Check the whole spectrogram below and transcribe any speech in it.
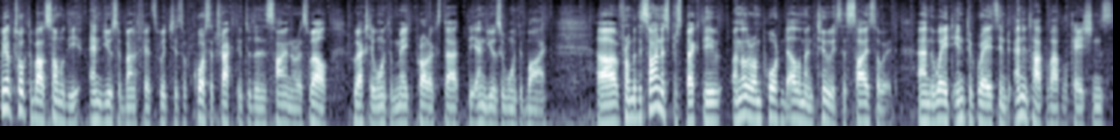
We have talked about some of the end user benefits, which is of course attractive to the designer as well, who actually want to make products that the end user want to buy. Uh, from a designer's perspective, another important element too is the size of it and the way it integrates into any type of applications,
